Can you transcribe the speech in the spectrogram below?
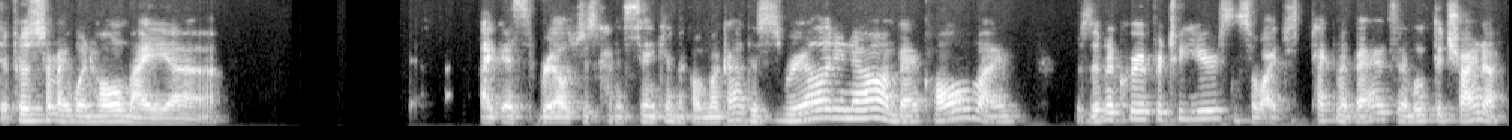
The first time I went home, I uh I guess reality just kind of sank in, like, oh my God, this is reality now. I'm back home. I was living in Korea for two years, and so I just packed my bags and I moved to China.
